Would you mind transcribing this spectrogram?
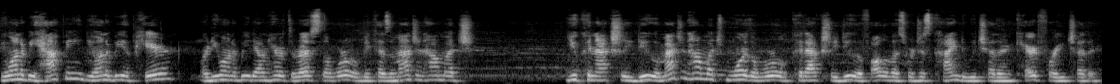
you want to be happy? Do you want to be up here? Or do you want to be down here with the rest of the world? Because imagine how much you can actually do. Imagine how much more the world could actually do if all of us were just kind to each other and cared for each other.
